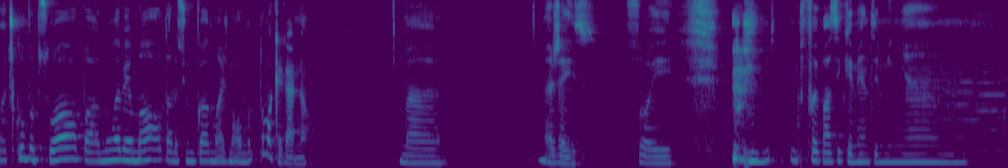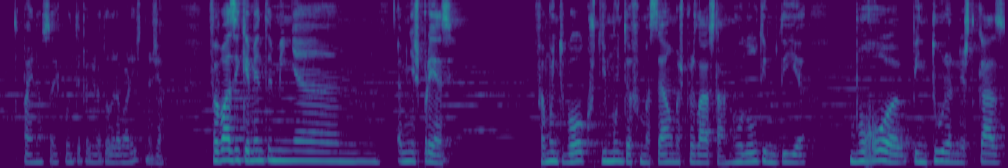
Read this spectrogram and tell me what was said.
Pá, desculpa pessoal, pá, não levem mal, estar assim um bocado mais mal. Estou-me a cagar, não. Mas, mas é isso. Foi. foi basicamente a minha. Pai, não sei quanto tempo é que já estou a gravar isto, mas já. Foi basicamente a minha. a minha experiência. Foi muito boa, curti muito a formação, mas depois lá está. No último dia borrou a pintura, neste caso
